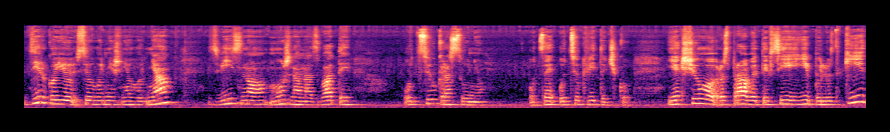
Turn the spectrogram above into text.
Зіркою сьогоднішнього дня, звісно, можна назвати оцю красуню, оце, оцю квіточку. Якщо розправити всі її пелюстки,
